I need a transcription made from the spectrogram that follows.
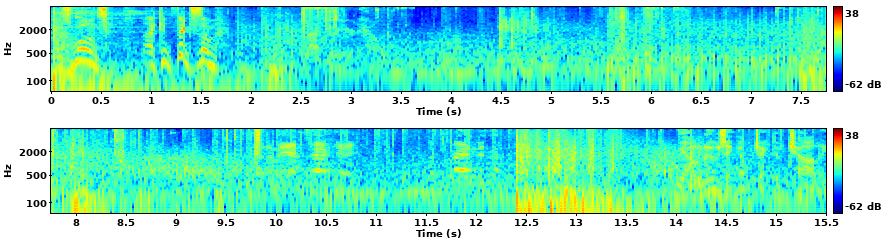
Those wounds, I can fix them! Glad you're here to help. Enemy attacking! Defend this objective! We are losing objective Charlie.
